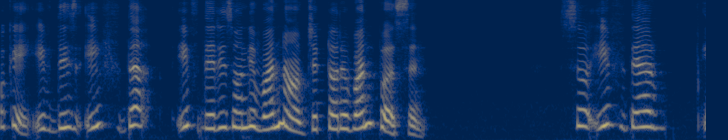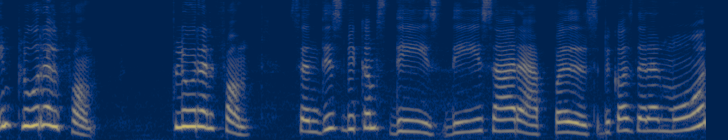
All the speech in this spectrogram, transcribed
Okay, if this if the if there is only one object or a one person. So if they are in plural form, plural form, so this becomes these. These are apples because there are more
